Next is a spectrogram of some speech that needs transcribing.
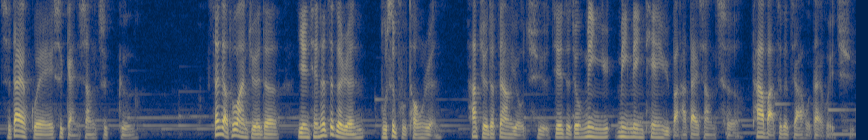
时代回是感伤之歌。三角突然觉得眼前的这个人不是普通人，他觉得非常有趣，接着就命命令天宇把他带上车，他要把这个家伙带回去。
